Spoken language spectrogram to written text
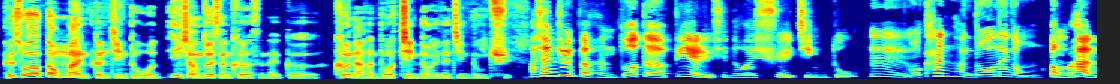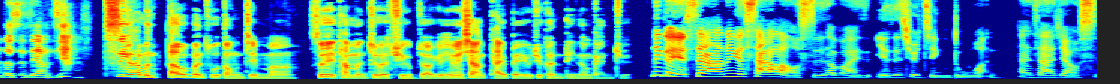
可是说到动漫跟京都，我印象最深刻的是那个柯南，很多景都会在京都去。好像日本很多的毕业旅行都会去京都。嗯，我看很多那种动漫都是这样讲。是因为他们大部分住东京吗？所以他们就会去个比较远，因为像台北又去垦丁那种感觉。那个也是啊，那个沙老师他们还是也是去京都玩，暗杀教室。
